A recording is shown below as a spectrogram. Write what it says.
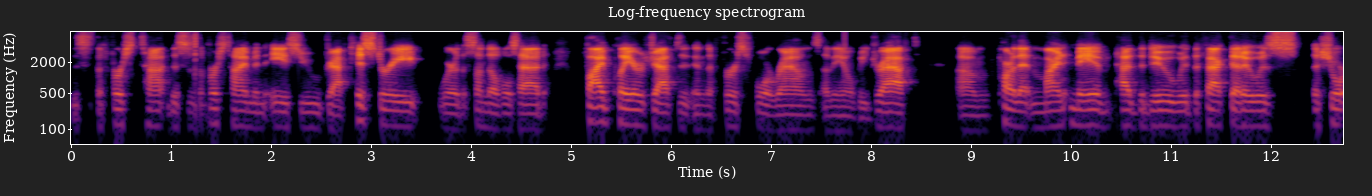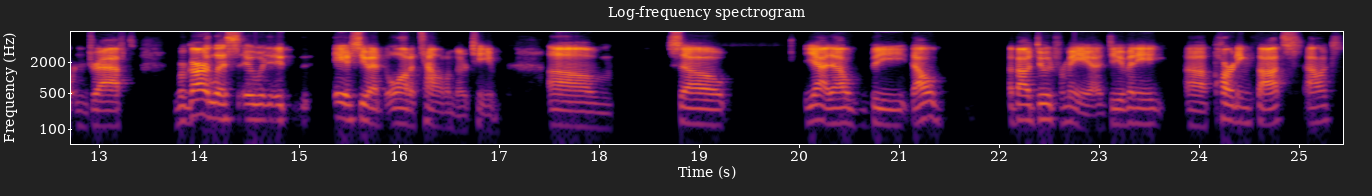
this is the first time. This is the first time in ASU draft history where the Sun Devils had five players drafted in the first four rounds of the MLB draft. Um, part of that might may have had to do with the fact that it was a shortened draft. regardless, it, it ASU had a lot of talent on their team. Um, so yeah, that'll be that'll about do it for me. Uh, do you have any uh, parting thoughts, Alex?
